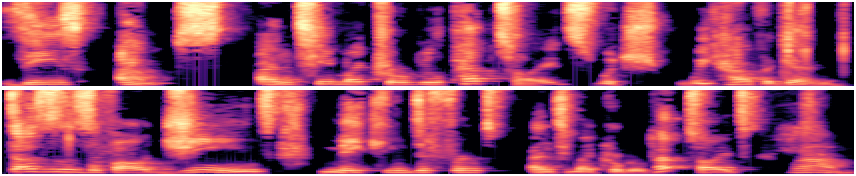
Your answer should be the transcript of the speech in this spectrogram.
these AMPs, antimicrobial peptides, which we have again dozens of our genes making different antimicrobial peptides, wow.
